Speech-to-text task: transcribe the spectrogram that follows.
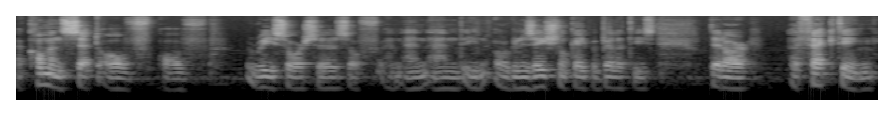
a common set of of resources of and, and, and in organizational capabilities that are affecting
